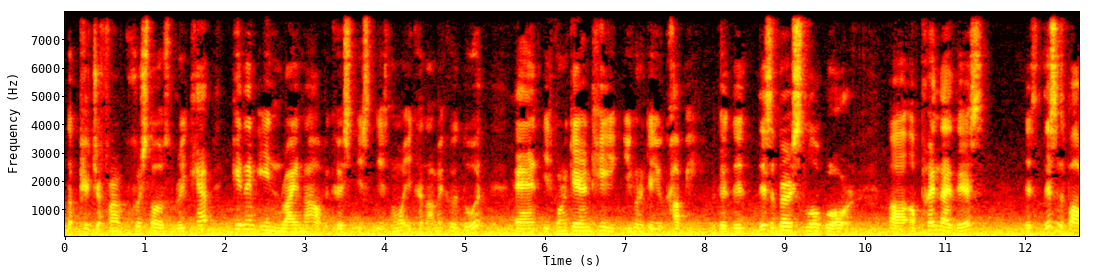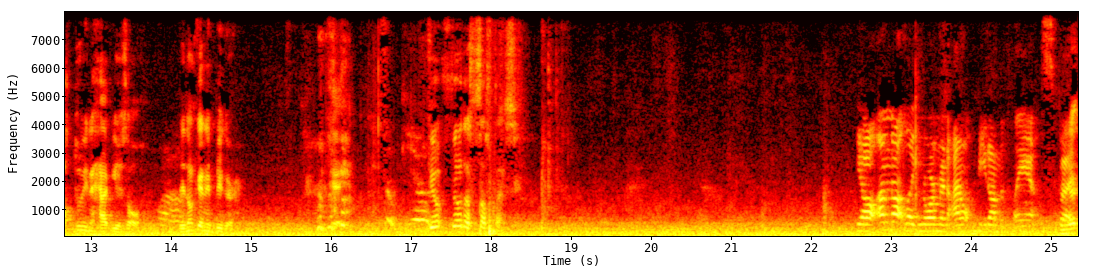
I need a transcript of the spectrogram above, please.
the picture from Crystal's recap. Get them in right now because it's, it's more economical to do it, and it's going to guarantee you're going to get your copy because this, this is a very slow grower. Uh, a plant like this, this, this is about three and a half years old. Wow. They don't get any bigger. Okay. So cute. feel, feel the substance. Y'all, I'm not like Norman. I don't beat on the plants, but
